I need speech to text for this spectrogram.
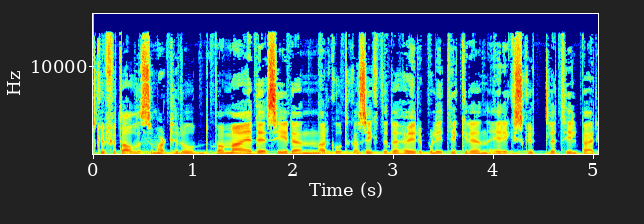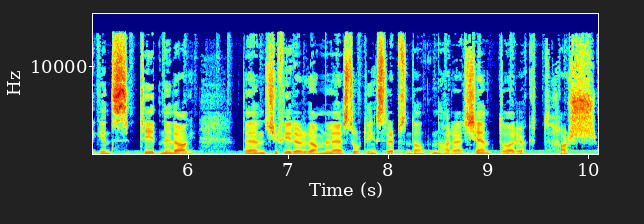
skuffet alle som har trodd på meg, det sier den narkotikasiktede høyrepolitikeren Erik Skutle til Bergens Tidende i dag. Den 24 år gamle stortingsrepresentanten har erkjent og har røkt hasj.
